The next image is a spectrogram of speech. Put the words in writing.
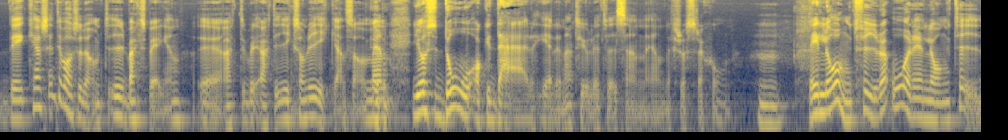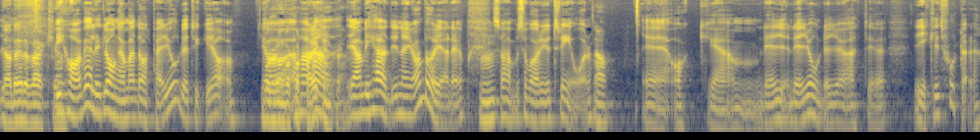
det kanske inte var så dumt i backspegeln eh, att, att det gick som det gick alltså. Men just då och där är det naturligtvis en, en frustration. Mm. Det är långt, fyra år är en lång tid. Ja det är det verkligen. Vi har väldigt långa mandatperioder tycker jag. Borde de vara kortare kanske? Ja, vi hade, när jag började mm. så, så var det ju tre år. Ja. Eh, och eh, det, det gjorde ju att det, det gick lite fortare.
